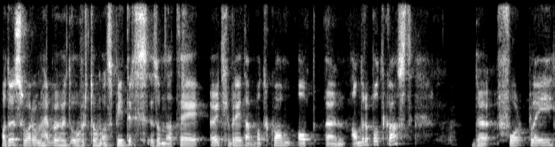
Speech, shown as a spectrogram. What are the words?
maar dus waarom hebben we het over Thomas Pieters? Is omdat hij uitgebreid aan bod kwam op een andere podcast. De Foreplay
